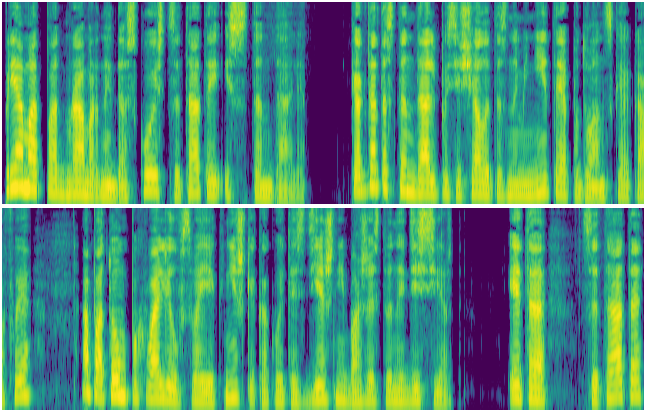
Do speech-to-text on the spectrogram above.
прямо под мраморной доской с цитатой из Стендаля. Когда-то Стендаль посещал это знаменитое падуанское кафе, а потом похвалил в своей книжке какой-то здешний божественный десерт. Эта цитата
